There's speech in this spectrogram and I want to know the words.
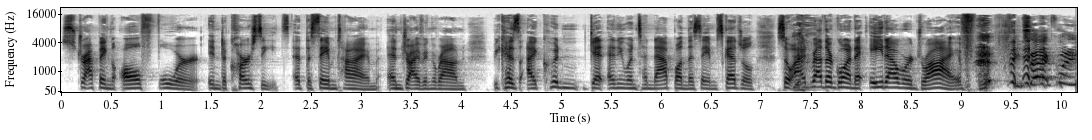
strapping all four into car seats at the same time and driving around because I couldn't get anyone to nap on the same schedule. So I'd rather go on an eight hour drive. exactly.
